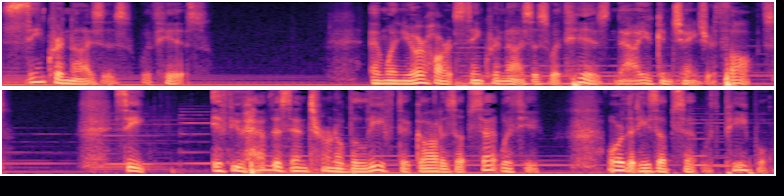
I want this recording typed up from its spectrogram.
synchronizes with His. And when your heart synchronizes with His, now you can change your thoughts. See, if you have this internal belief that God is upset with you or that He's upset with people,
